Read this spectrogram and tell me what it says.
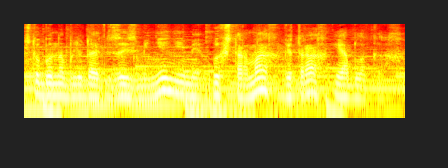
чтобы наблюдать за изменениями в их штормах, ветрах и облаках.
